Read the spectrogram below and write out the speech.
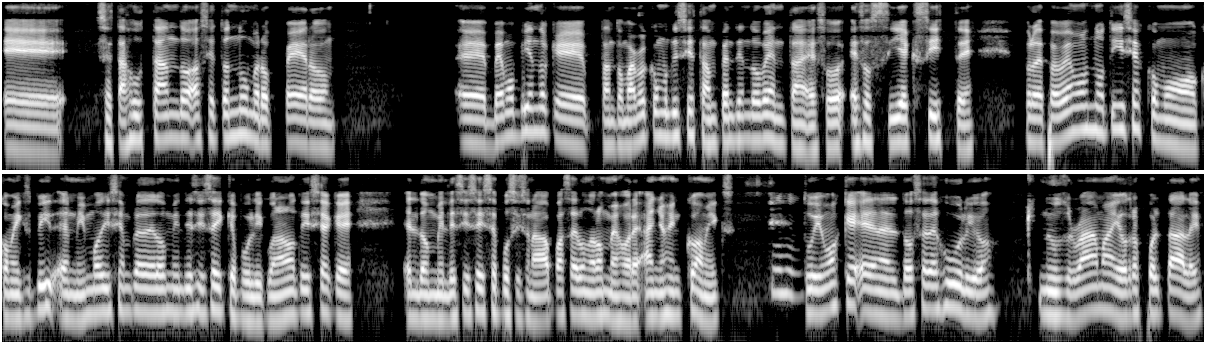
eh, se está ajustando a ciertos números, pero eh, vemos viendo que tanto Marvel como DC están perdiendo ventas, eso, eso sí existe. Pero después vemos noticias como Comics Beat, el mismo diciembre de 2016, que publicó una noticia que el 2016 se posicionaba para ser uno de los mejores años en cómics. Tuvimos que en el 12 de julio, Newsrama y otros portales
